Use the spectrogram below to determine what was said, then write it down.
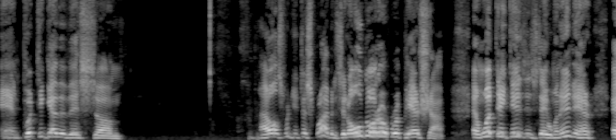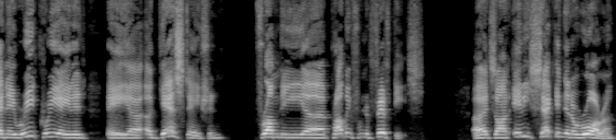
and put together this um, how else would you describe it? It's an old auto repair shop. And what they did is they went in there and they recreated a, uh, a gas station from the uh, probably from the 50s. Uh, it's on 82nd and Aurora,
